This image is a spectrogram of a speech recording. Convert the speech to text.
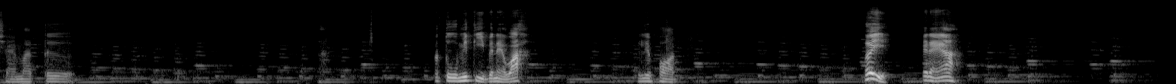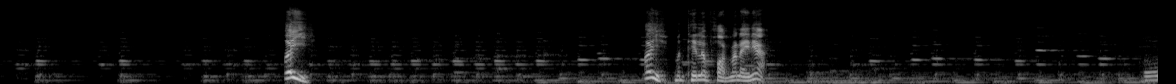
ใช้มาสเตอร์ ประตูมิติไปไหนวะ เทเลพอร์ต เฮ้ย ไปไหนอะ ฮ้ย มันเทเลพอร์ตมาไหนเนี่ย โอ้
